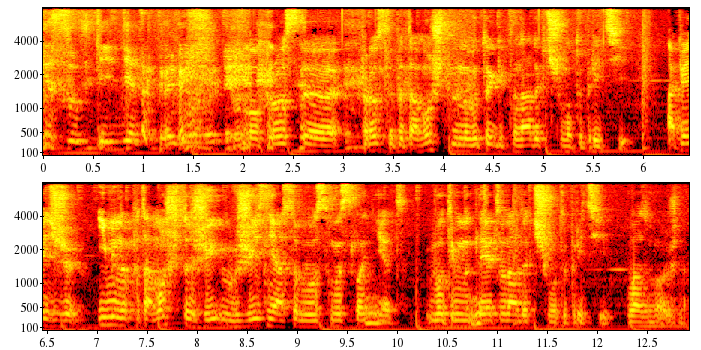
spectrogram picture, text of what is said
Иисус, пиздец какой. Но просто, просто потому, что ну, в итоге-то надо к чему-то прийти. Опять же, именно потому, что жи- в жизни особого смысла нет. Вот именно для этого надо к чему-то прийти, возможно.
